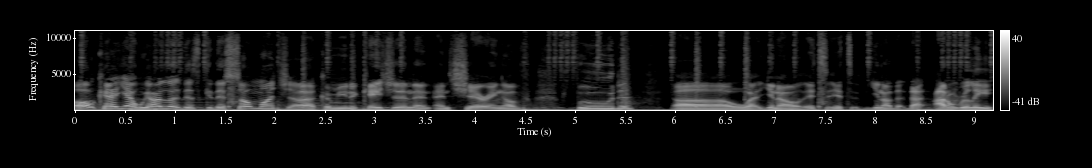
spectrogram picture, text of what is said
Okay, yeah, we are. This there's so much uh, communication and, and sharing of food. Uh, what you know, it's it's you know that, that I don't really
